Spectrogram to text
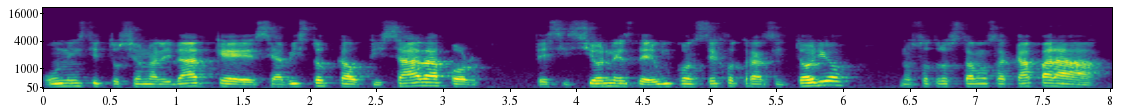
una institucionalidad que se ha visto cautizada por decisiones de un consejo transitorio. Nosotros estamos acá para,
